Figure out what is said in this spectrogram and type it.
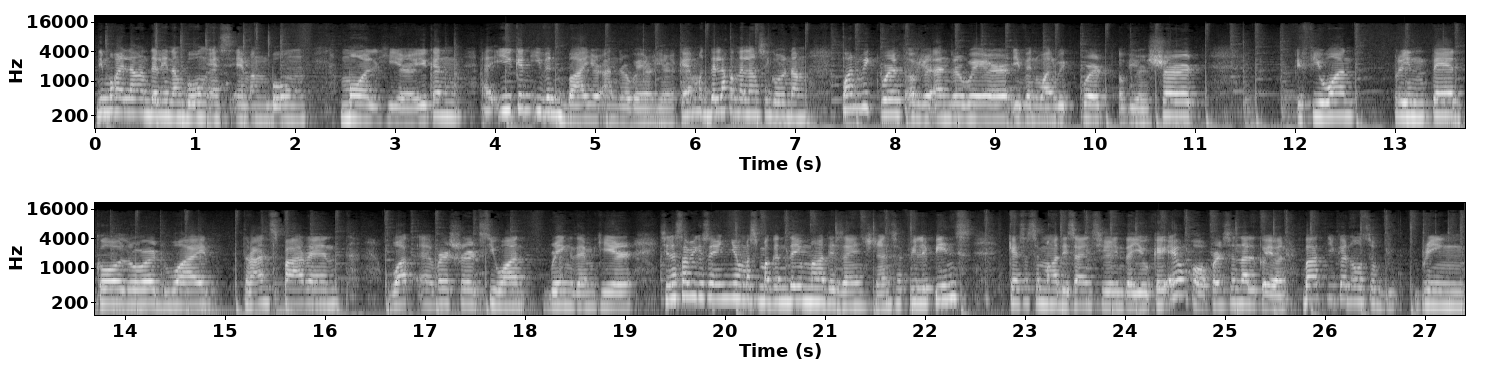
hindi mo kailangan dalhin ang buong SM, ang buong mall here. You can uh, you can even buy your underwear here. Kaya magdala ka na lang siguro ng one week worth of your underwear, even one week worth of your shirt. If you want printed, colored, white, transparent, whatever shirts you want, bring them here. Sinasabi ko sa inyo, mas maganda yung mga designs dyan sa Philippines kesa sa mga designs here in the UK. Ewan ko, personal ko yon But you can also bring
